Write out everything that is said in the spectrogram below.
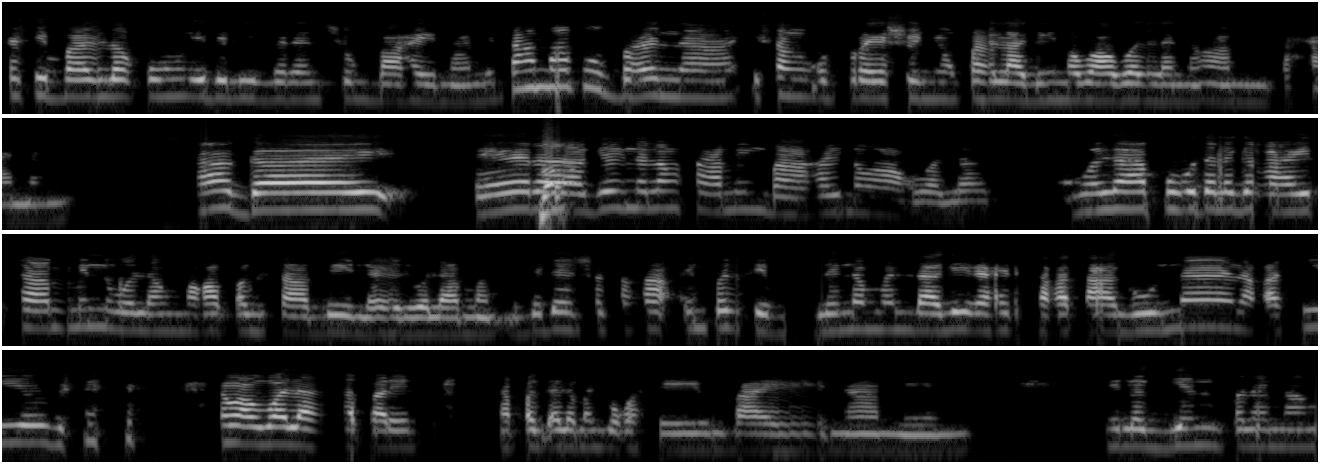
kasi bala kong i-deliverance yung bahay namin. Tama po ba na isang operation yung palaging nawawalan ng aming tahanan? Agay, pera, Ba- lagi na lang sa aming bahay nawawalan. Wala po talaga kahit sa amin, walang makapagsabi dahil wala mang ebidensya. Saka imposible naman lagi kahit nakatago na, nakaseal, nawawala pa rin. Napag-alaman ko kasi yung bahay namin. Nilagyan pala ng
